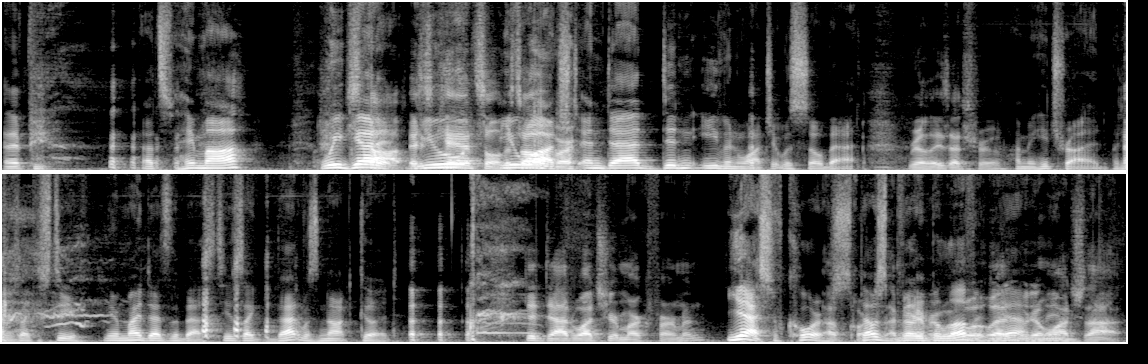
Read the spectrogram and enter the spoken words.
And if you, That's hey ma, we get Stop. it. It's you canceled. you It's watched, over. and Dad didn't even watch. It was so bad. really, is that true? I mean, he tried, but he was like, Steve, you know, my dad's the best. He was like, that was not good. Did Dad watch your Mark Fuhrman? Yes, of course. Of course. That was I mean, very everyone- beloved. Who, who, yeah, who didn't watch that?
